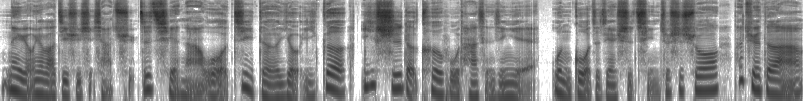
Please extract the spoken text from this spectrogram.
内容要不要继续写下去？之前啊，我记得有一个医师的客户，他曾经也问过这件事情，就是说，他觉得啊，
